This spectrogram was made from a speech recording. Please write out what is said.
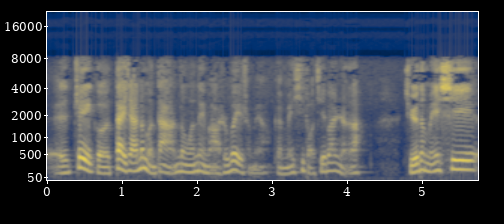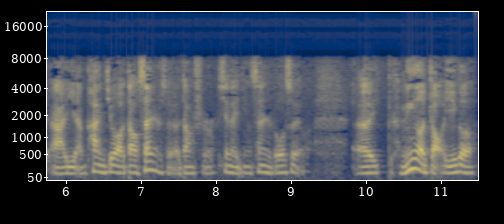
呃，这个代价那么大，弄了内马尔是为什么呀？给梅西找接班人啊！觉得梅西啊，眼看就要到三十岁了，当时现在已经三十多岁了，呃，肯定要找一个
